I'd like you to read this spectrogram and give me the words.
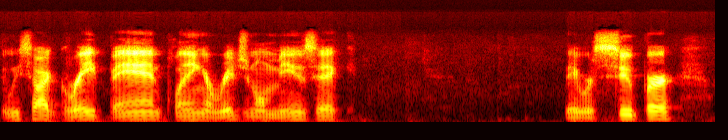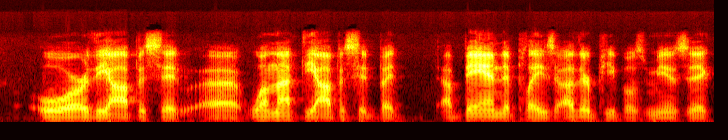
we saw a great band playing original music they were super, or the opposite. Uh, well, not the opposite, but a band that plays other people's music.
